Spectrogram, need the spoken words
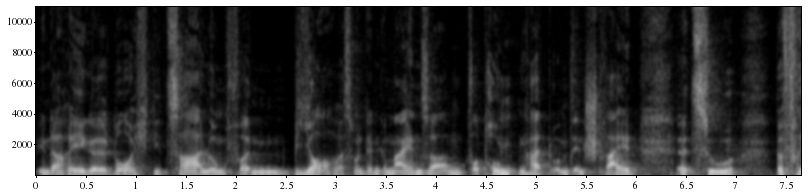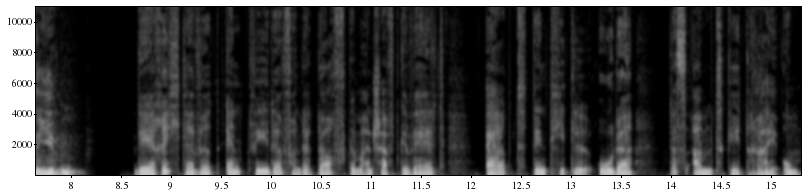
in der Regel durch die Zahlung von Bier, was man denn gemeinsam vertrunken hat, um den Streit äh, zu befrieden. Der Richter wird entweder von der Dorfgemeinschaft gewählt, erbt den Titel oder das Amt geht reihum.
